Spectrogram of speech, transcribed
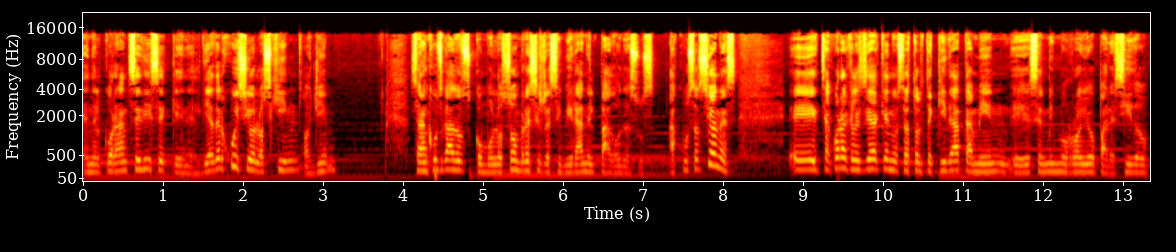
En el Corán se dice que en el día del juicio los jin o jin serán juzgados como los hombres y recibirán el pago de sus acusaciones. Eh, ¿Se acuerdan que les decía que nuestra toltequidad también es el mismo rollo parecido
